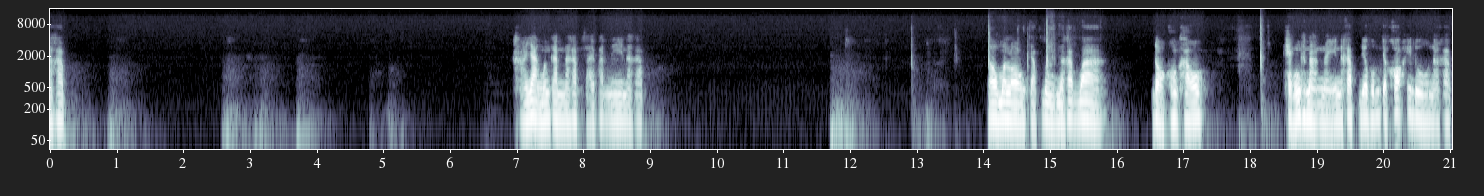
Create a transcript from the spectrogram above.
นะครับ หายากเหมือนกันนะครับ สายพันธุ์นี้นะครับ เรามาลองจับดูนะครับว่าดอกของเขาแข็งขนาดไหนนะครับ เดี๋ยวผมจะเคาะให้ดูนะครับ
